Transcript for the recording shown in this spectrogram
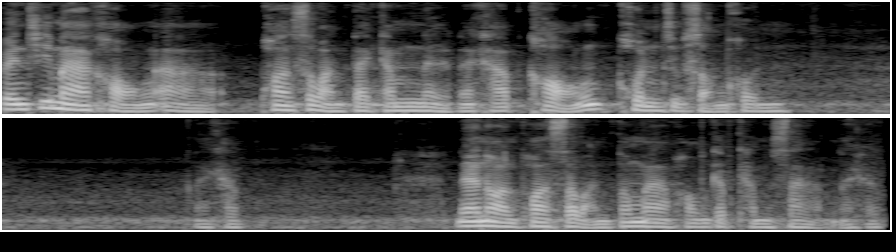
เป็นที่มาของอพรสวรรค์แต่กำเนิดนะครับของคน 12 คนนะครับ แน่นอนพรสวรรค์ต้องมาพร้อมกับคำสาปนะครับ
